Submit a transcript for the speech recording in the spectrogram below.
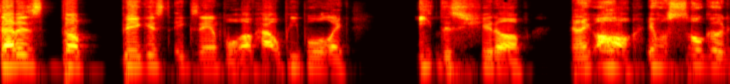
That is the biggest example of how people like eat this shit up. And like, oh, it was so good.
